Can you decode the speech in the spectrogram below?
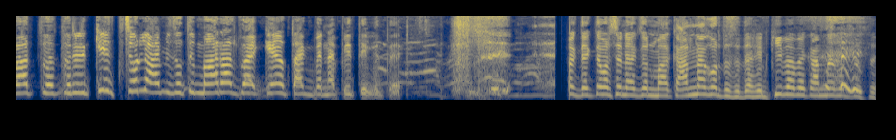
বাচ্চাদের কিচ্ছু না আমি যদি মারা যাই কেউ থাকবে না পৃথিবীতে। দেখতে পাচ্ছেন একজন মা কান্না করতেছে দেখেন কীভাবে কান্না করতেছে।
